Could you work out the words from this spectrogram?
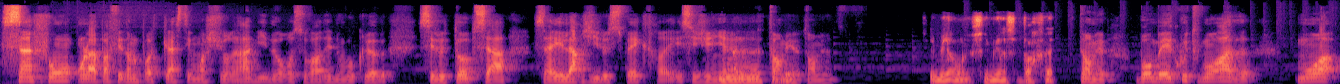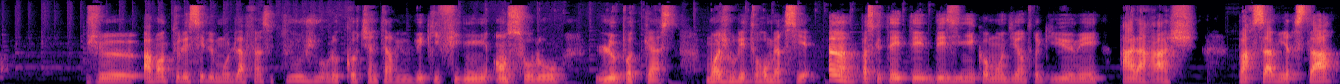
Saint-Fond, on l'a pas fait dans le podcast et moi je suis ravi de recevoir des nouveaux clubs. C'est le top, ça, ça élargit le spectre et c'est génial. Mmh, Euh, tant mieux, tant mieux, C'est bien, ouais, c'est bien, c'est parfait. tant mieux. Bon, ben écoute, Mourad, moi, je, avant de te laisser le mot de la fin, c'est toujours le coach interviewé qui finit en solo le podcast. Moi, je voulais te remercier. Un, parce que tu as été désigné, comme on dit entre guillemets, à l'arrache par Samir Star.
